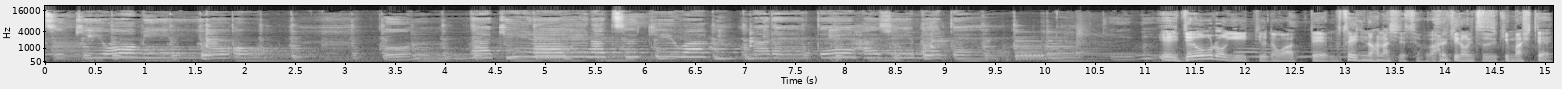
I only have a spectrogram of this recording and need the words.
月を見よう。こんな綺麗な月は生まれて初めて。イデオロギーっていうのがあって、政治の話ですよ。ある昨日に続きまして、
